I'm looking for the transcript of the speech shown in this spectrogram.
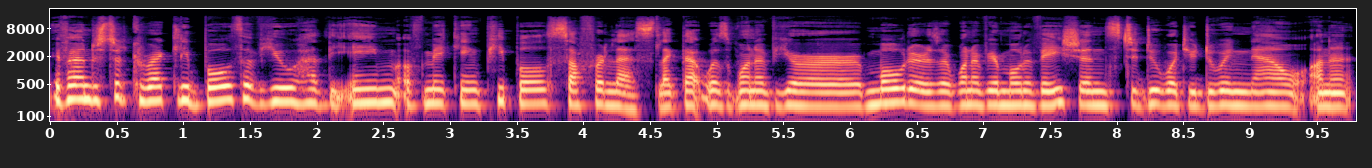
If I understood correctly, both of you had the aim of making people suffer less. Like that was one of your motors or one of your motivations to do what you're doing now on a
